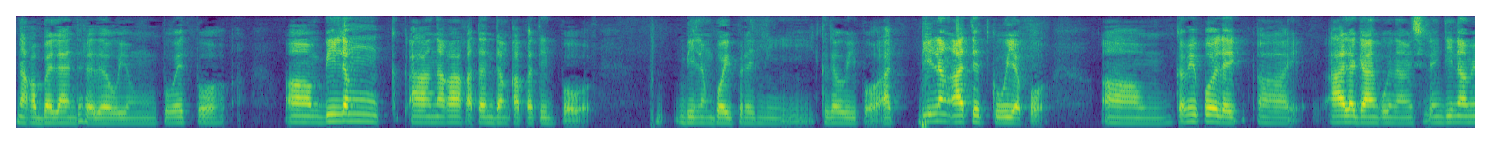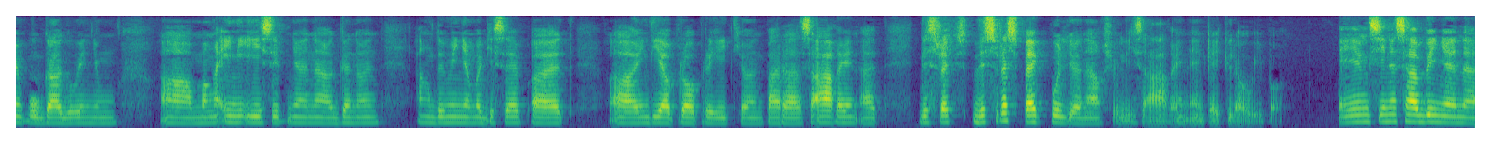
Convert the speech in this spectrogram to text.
nakabalandra daw yung puwet po. Um, bilang ah, nakakatandang kapatid po, bilang boyfriend ni Chloe po, at bilang ate at kuya po, um, kami po like, ah, aalagaan po namin sila. Hindi namin po gagawin yung ah, mga iniisip niya na ganon ang dumi niya mag-isip at ah, hindi appropriate yon para sa akin at disres- disrespectful yon actually sa akin and kay Chloe po. Eh, yung sinasabi niya na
